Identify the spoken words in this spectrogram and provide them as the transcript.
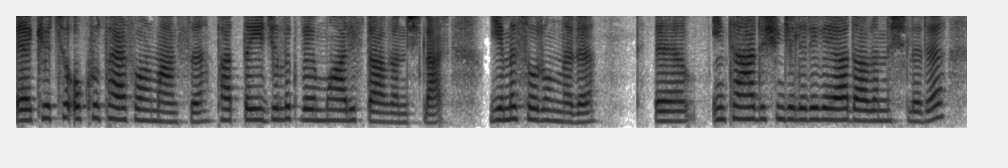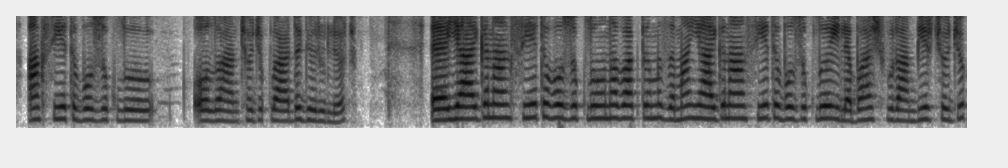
E, kötü okul performansı, patlayıcılık ve muhalif davranışlar, yeme sorunları, e, intihar düşünceleri veya davranışları, anksiyete bozukluğu olan çocuklarda görülür. E, yaygın anksiyete bozukluğuna baktığımız zaman yaygın anksiyete bozukluğu ile başvuran bir çocuk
